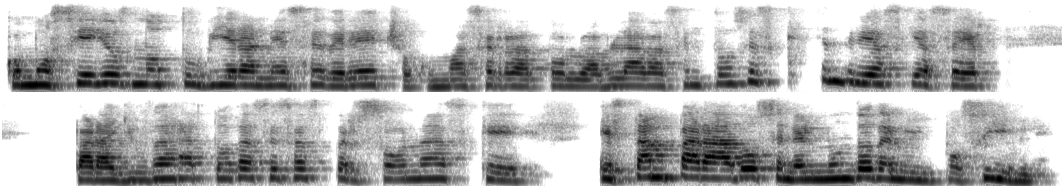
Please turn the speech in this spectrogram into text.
como si ellos no tuvieran ese derecho, como hace rato lo hablabas. Entonces, ¿qué tendrías que hacer para ayudar a todas esas personas que, que están parados en el mundo de lo imposible?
